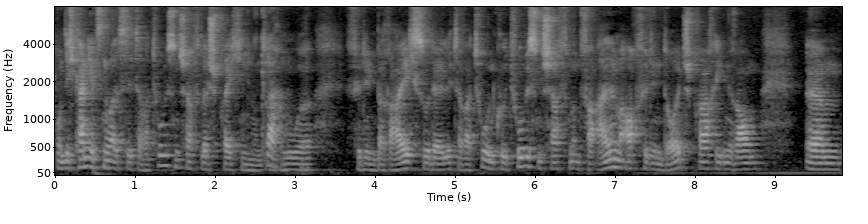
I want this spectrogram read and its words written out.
Und ich kann jetzt nur als Literaturwissenschaftler sprechen und Klar. auch nur für den Bereich so der Literatur- und Kulturwissenschaften und vor allem auch für den deutschsprachigen Raum. Ähm,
